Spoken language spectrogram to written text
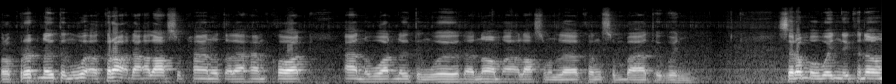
ប្រព្រឹត្តនៅទង្វើអាក្រក់ដែលអល់ឡោះស៊ុបហានូតាឡាហាមឃាត់អនុវត្តនៅទង្វើដែលនាំឲ្យអល់ឡោះស៊ុបហានូតាឡាខឹងសម្បាទៅវិញសរុបមកវិញនៅក្នុង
